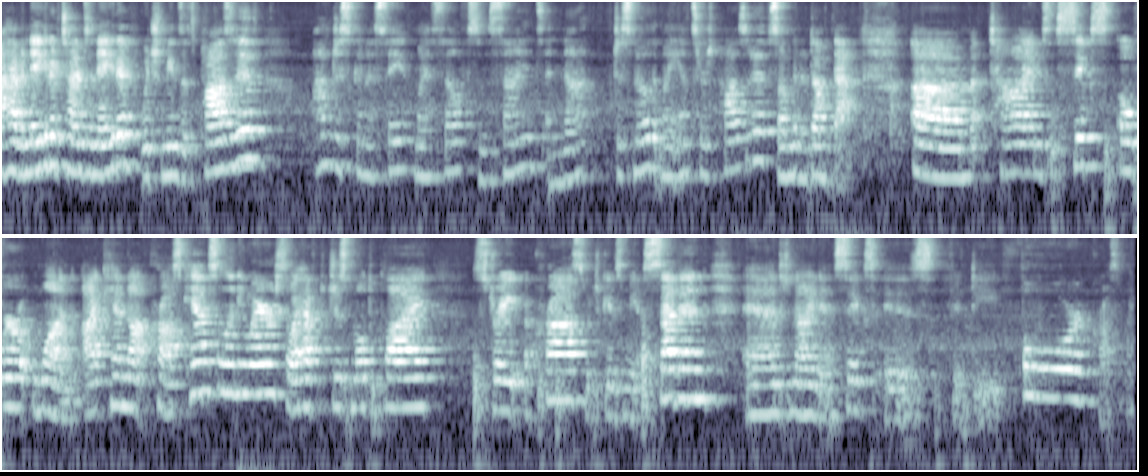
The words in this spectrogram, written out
I have a negative times a negative, which means it's positive. I'm just going to save myself some signs and not just know that my answer is positive, so I'm going to dump that. Um, times 6 over 1. I cannot cross cancel anywhere, so I have to just multiply straight across, which gives me a 7, and 9 and 6 is 54. Cross my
